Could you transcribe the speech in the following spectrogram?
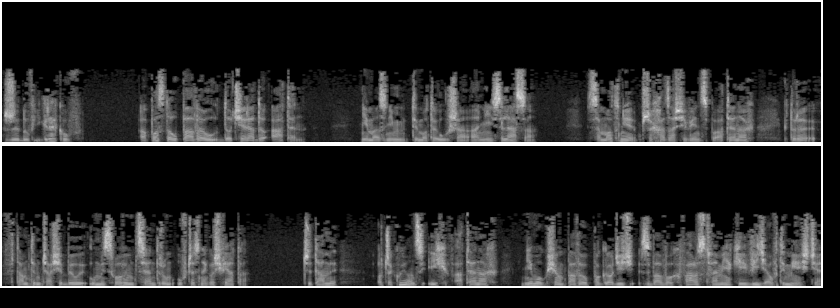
Żydów i Greków. Apostoł Paweł dociera do Aten – nie ma z nim Tymoteusza ani Sylasa. Samotnie przechadza się więc po Atenach, które w tamtym czasie były umysłowym centrum ówczesnego świata. Czytamy, oczekując ich w Atenach, nie mógł się Paweł pogodzić z bałwochwalstwem, jakie widział w tym mieście.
